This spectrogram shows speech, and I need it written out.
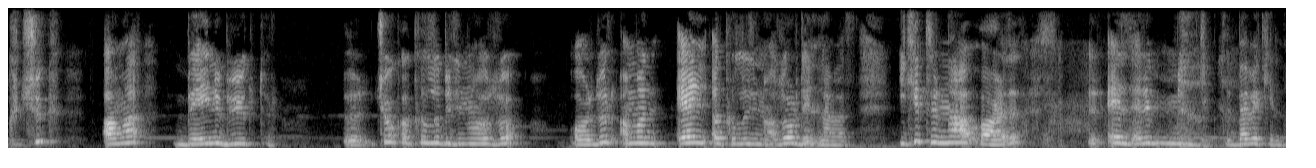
küçük ama beyni büyüktür. E, Çok akıllı bir dinozordur ama en akıllı dinozor denilemez. İki tırnağı vardır. Elleri miniciktir. Bebek eli.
